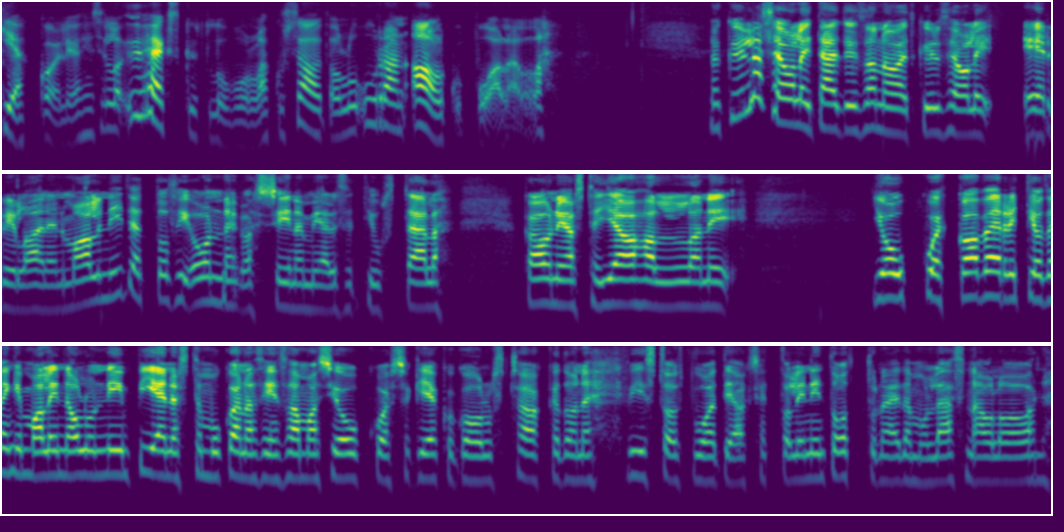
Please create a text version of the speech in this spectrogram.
naiskiekkoilijoihin silloin 90-luvulla, kun sä oot ollut uran alkupuolella? No kyllä se oli, täytyy sanoa, että kyllä se oli erilainen. Mä olin itse tosi onnekas siinä mielessä, että just täällä Kauniasten jäähallilla, niin joukkuekaverit, jotenkin mä olin ollut niin pienestä mukana siinä samassa joukkueessa kiekkokoulusta saakka tuonne 15-vuotiaaksi, että oli niin tottuneita mun läsnäoloon,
